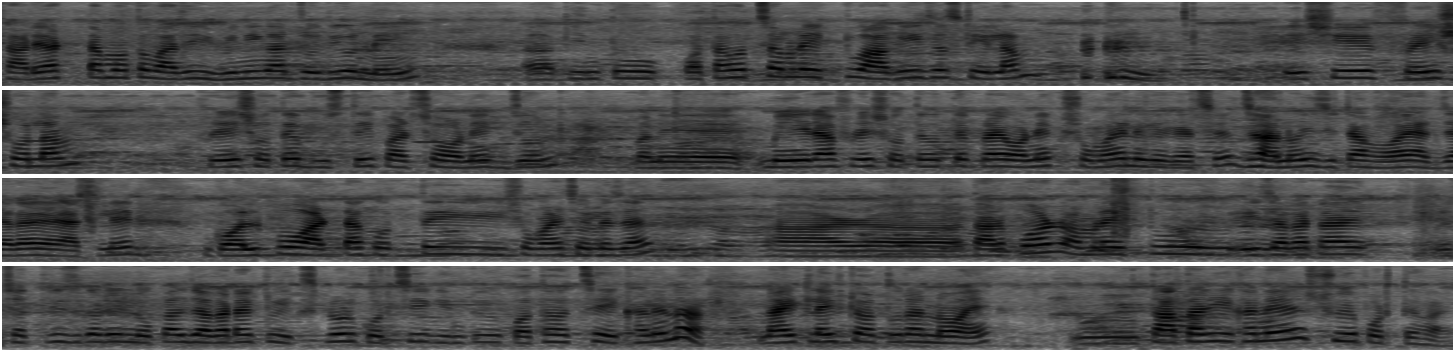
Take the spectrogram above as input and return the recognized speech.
সাড়ে আটটা মতো বাজে ইভিনিং আর যদিও নেই কিন্তু কথা হচ্ছে আমরা একটু আগেই জাস্ট এলাম এসে ফ্রেশ হলাম। ফ্রেশ হতে বুঝতেই পারছ অনেকজন। মানে মেয়েরা ফ্রেশ হতে হতে প্রায় অনেক সময় লেগে গেছে। জানোই যেটা হয়, এক জায়গায় আসলে গল্প, আড্ডা করতেই সময় চলে যায়। আর তারপর আমরা একটু এই জায়গাটায় ছত্তিশগড়ের লোকাল জায়গাটা একটু এক্সপ্লোর করছি। কিন্তু কথা হচ্ছে এখানে না নাইট লাইফটা অতটা নয়। তাড়াতাড়ি এখানে শুয়ে পড়তে হয়।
